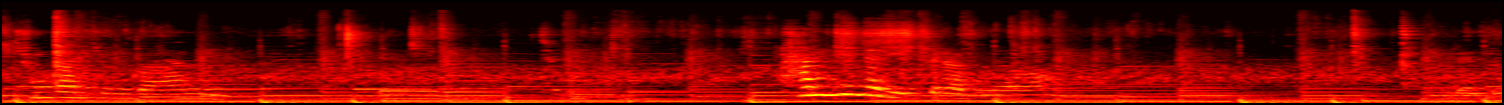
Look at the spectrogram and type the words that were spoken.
중간중간 그좀탄 흔적이 있더라고요. 그래도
